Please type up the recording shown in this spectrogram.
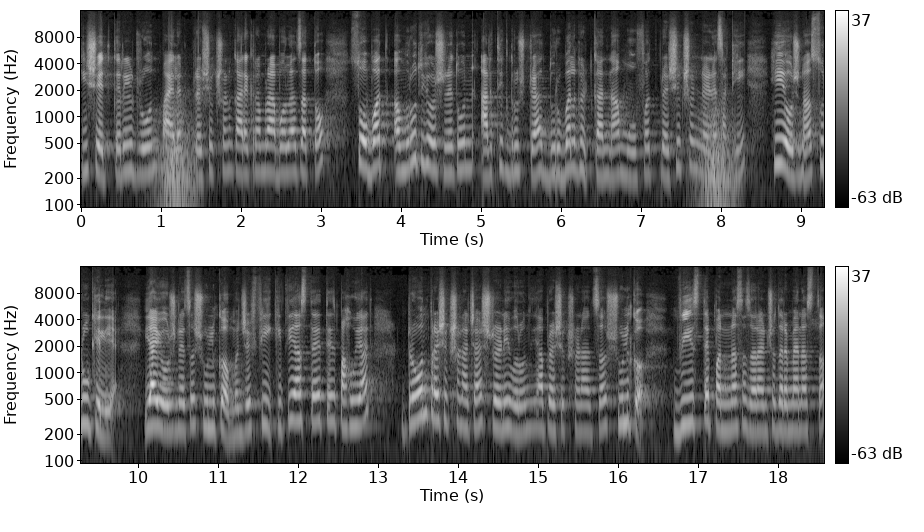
ही शेतकरी ड्रोन पायलट प्रशिक्षण कार्यक्रम राबवला जातो. सोबत अमृत योजनेतून आर्थिकदृष्ट्या दुर्बल घटकांना मोफत प्रशिक्षण देण्यासाठी ही योजना सुरू केली आहे. या योजनेचं शुल्क म्हणजे फी किती असते ते पाहूयात. ड्रोन प्रशिक्षणाच्या श्रेणीवरून या प्रशिक्षणाचं शुल्क वीस ते पन्नास हजारांच्या दरम्यान असतं.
